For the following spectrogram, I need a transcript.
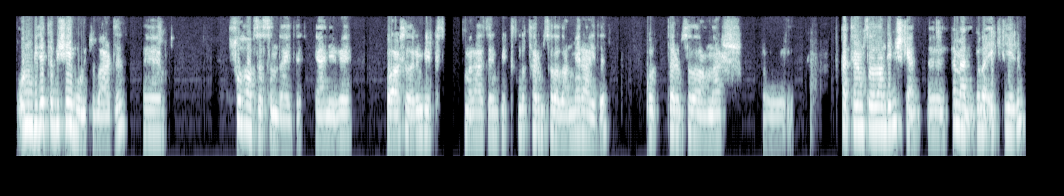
Onun bir de tabii şey boyutu vardı. E, su havzasındaydı. Yani ve bu arsaların bir kısmı, arazilerin bir kısmında tarımsal alan meraydı. O tarımsal alanlar e, ha, tarımsal alan demişken e, hemen buna ekleyelim.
